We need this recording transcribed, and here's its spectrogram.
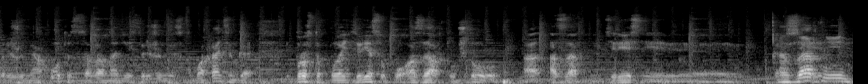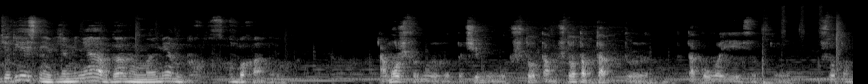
в режиме охоты, с азан на 10 в режиме скубахантинга, и просто по интересу, по азарту, что а- азарт интереснее, э, Азартнее и интереснее для меня в данный момент с кубахантером. А можешь формулировать, почему? Что там? Что там так, э, такого есть? Вот, э, что там?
